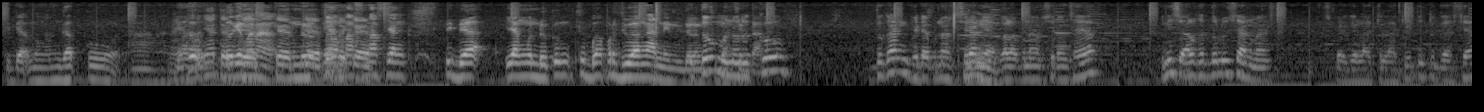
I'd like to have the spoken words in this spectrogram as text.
tidak menganggapku. Nah, Nah, itu bagaimana? gap, gap, menurutnya mas-mas yang tidak yang mendukung sebuah perjuangan ini dalam itu sebuah menurutku itu kan beda penafsiran Hmm. ya kalau penafsiran saya ini soal ketulusan mas sebagai laki-laki itu tugasnya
